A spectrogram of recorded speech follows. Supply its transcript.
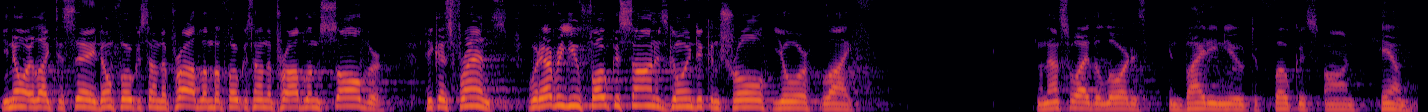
You know, I like to say, don't focus on the problem, but focus on the problem solver. Because, friends, whatever you focus on is going to control your life. And that's why the Lord is inviting you to focus on Him.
